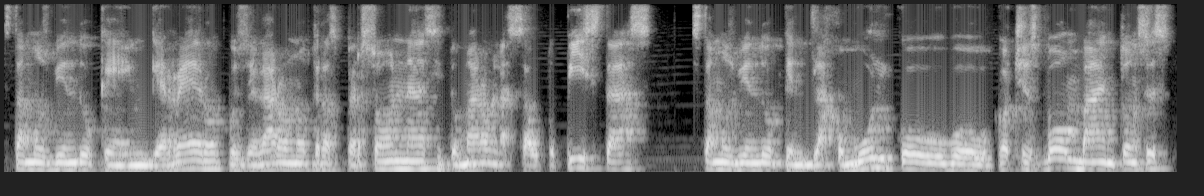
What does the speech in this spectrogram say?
Estamos viendo que en Guerrero, pues llegaron otras personas y tomaron las autopistas. Estamos viendo que en Tlajomulco hubo coches bomba. Entonces,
